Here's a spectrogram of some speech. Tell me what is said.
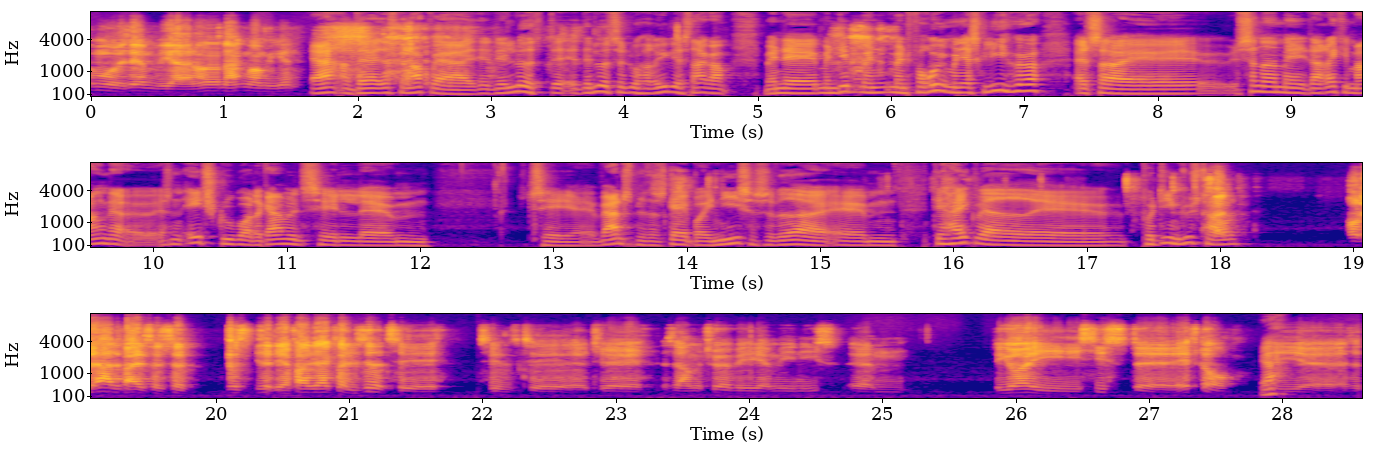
Så må vi se, om vi har noget at snakke om igen. Ja, og det, det skal nok være, det, lyder, det, det lyder til, at du har rigeligt at snakke om. Men, øh, men, det, men, men forry, men jeg skal lige høre, altså øh, sådan noget med, der er rigtig mange der, øh, sådan age-grupper, der gerne vil til, øh, til verdensmesterskaber i Nice og så videre. Øh, det har ikke været øh, på din lystavle. Og det har det faktisk, altså, så det er faktisk jeg er kvalificeret til, til, til, til altså amatør-VM i Nice. Øhm, det gjorde jeg i sidste øh, efterår. Ja. I, øh, altså,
